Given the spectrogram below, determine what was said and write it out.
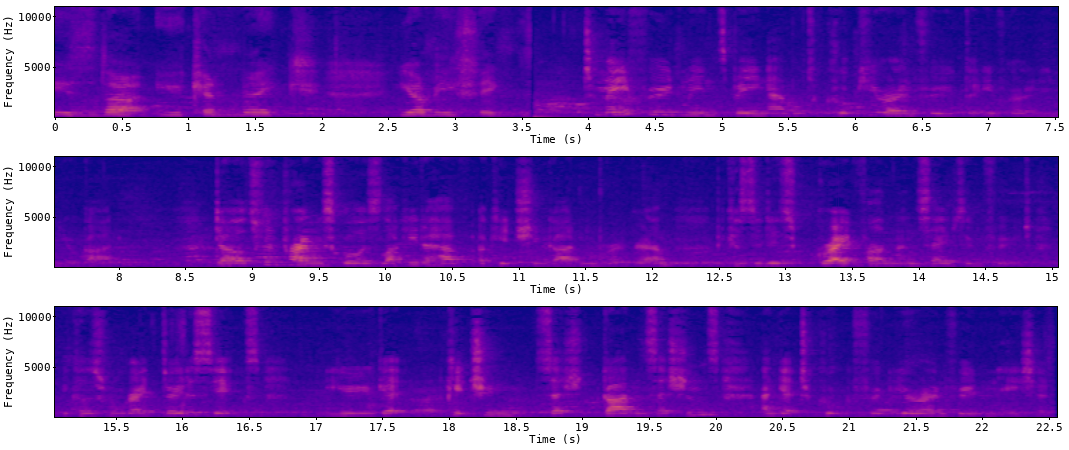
is that you can make yummy things. To me, food means being able to cook your own food that you've grown in your garden. Daylesford Primary School is lucky to have a kitchen garden program because it is great fun and saves in food. Because from grade 3 to 6, you get kitchen garden sessions and get to cook your own food and eat it.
